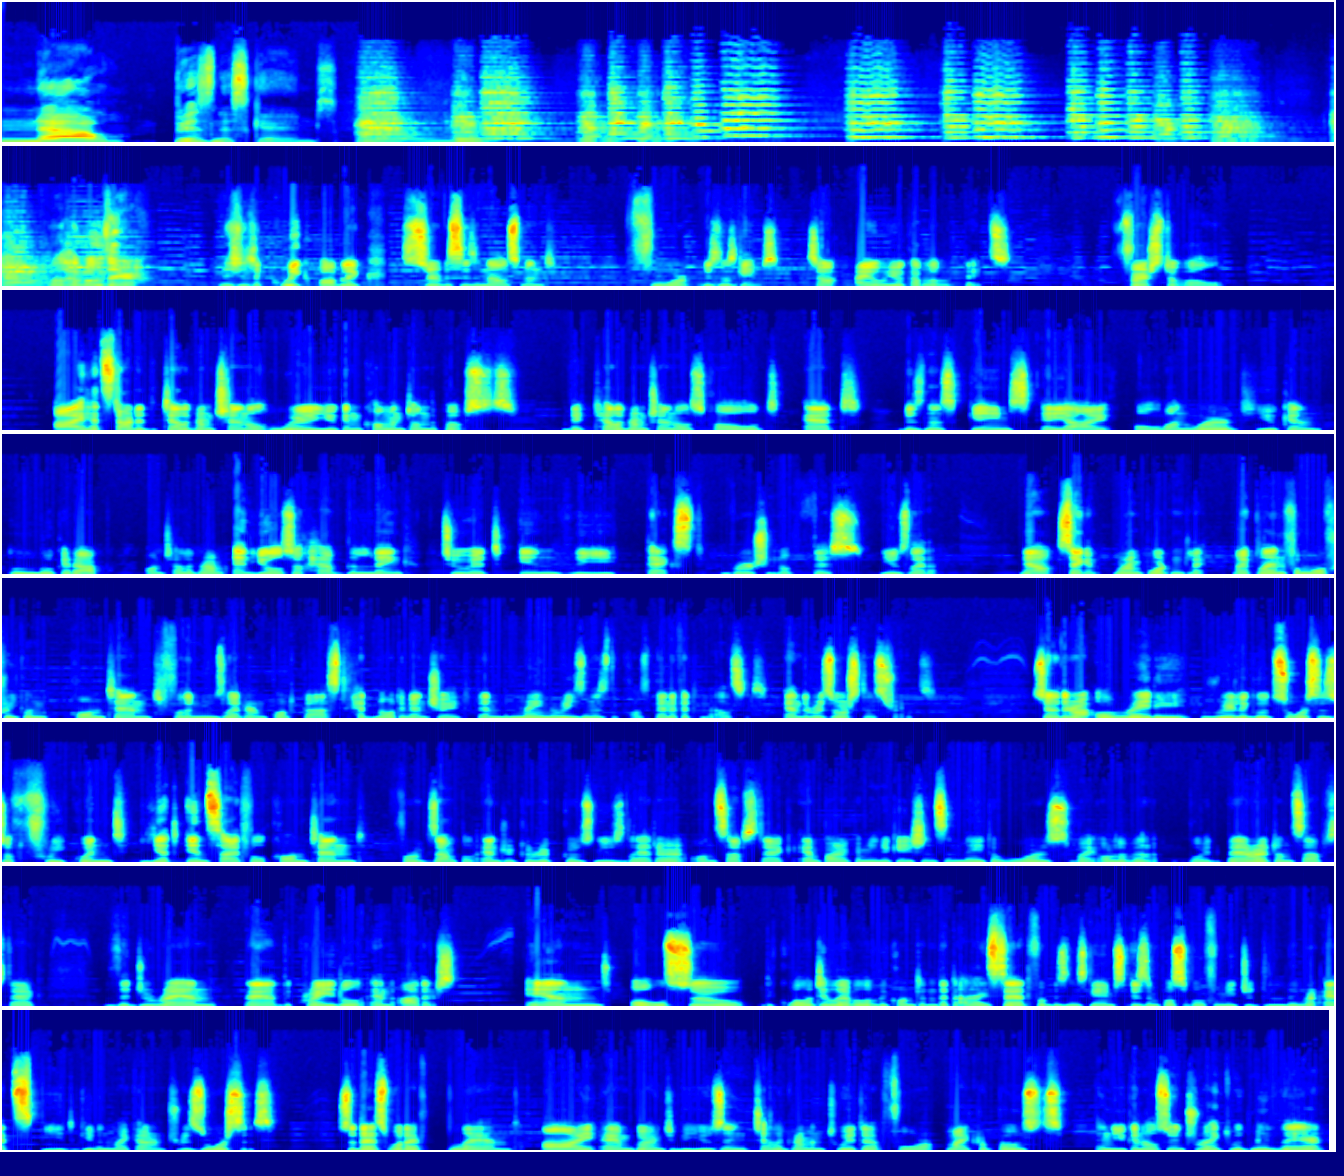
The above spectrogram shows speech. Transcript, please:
And now, business games. Well, hello there. This is a quick public services announcement for business games. So I owe you a couple of updates. First of all, I had started a Telegram channel where you can comment on the posts. The Telegram channel is called at Business Games AI, all one word. You can look it up on Telegram, and you also have the link to it in the text version of this newsletter. Now, second, more importantly, my plan for more frequent content for the newsletter and podcast had not eventuated, and the main reason is the cost benefit analysis and the resource constraints. So, there are already really good sources of frequent yet insightful content. For example, Andrew Korybko's newsletter on Substack, Empire Communications and NATO Wars by Oliver Boyd Barrett on Substack, The Duran, uh, The Cradle, and others and also the quality level of the content that I set for business games is impossible for me to deliver at speed given my current resources. So that's what I've planned. I am going to be using Telegram and Twitter for microposts, and you can also interact with me there.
